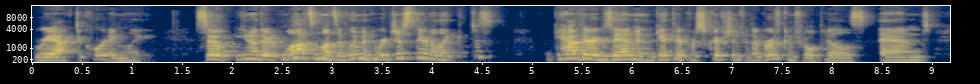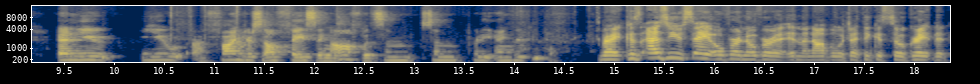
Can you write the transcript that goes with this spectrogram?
react accordingly. So, you know, there are lots and lots of women who are just there to like just have their exam and get their prescription for their birth control pills. And and you you uh, find yourself facing off with some some pretty angry people. Right. Because as you say over and over in the novel, which I think is so great, that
